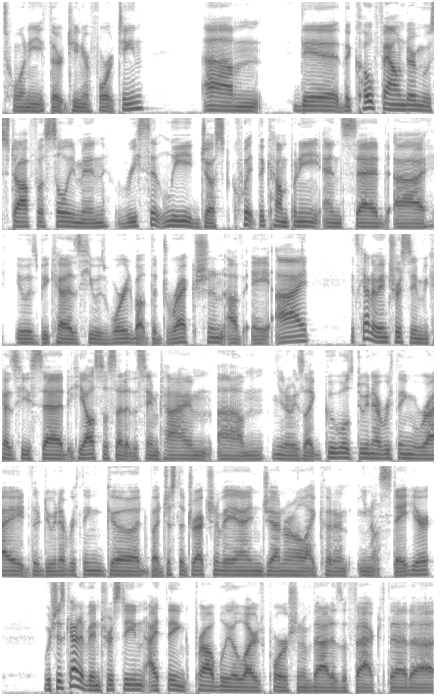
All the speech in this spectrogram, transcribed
2013 or 14. Um, the the co-founder Mustafa Suleyman recently just quit the company and said uh, it was because he was worried about the direction of AI. It's kind of interesting because he said he also said at the same time, um, you know, he's like Google's doing everything right, they're doing everything good, but just the direction of AI in general, I couldn't, you know, stay here, which is kind of interesting. I think probably a large portion of that is the fact that. Uh,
